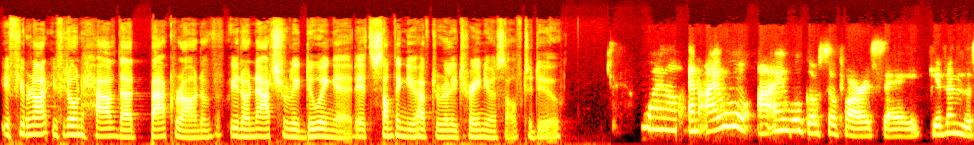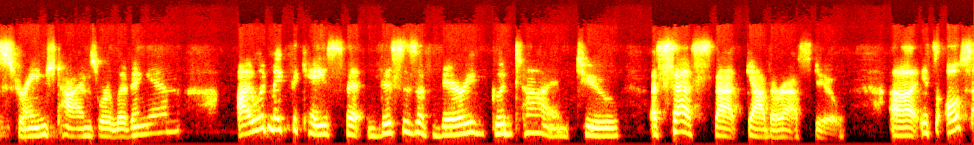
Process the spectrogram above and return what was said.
if you're not if you don't have that background of you know naturally doing it it's something you have to really train yourself to do well, and I will I will go so far as say, given the strange times we're living in, I would make the case that this is a very good time to assess that gather ask do. Uh, it's also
